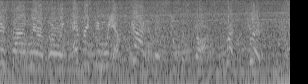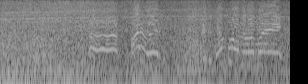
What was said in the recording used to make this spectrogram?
This time we are throwing everything we have got at this superstar. Let's. Uh, pilot, there's a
